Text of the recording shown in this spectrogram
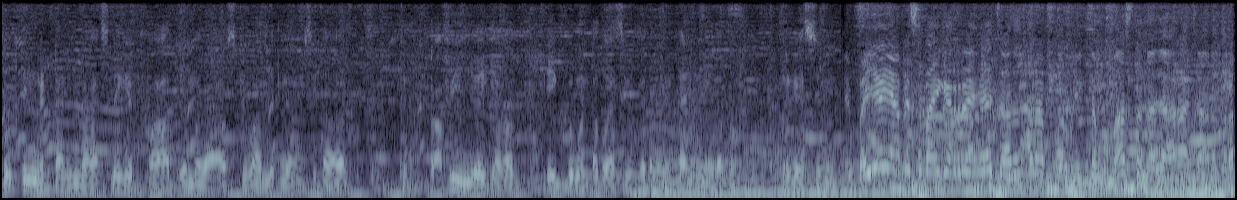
दो तीन घंटा नाचने के बाद जो मज़ा आया, उसके बाद निकले हम सीधा, फिर काफ़ी इंजॉय किया था एक दो घंटा तो ऐसे ही हो गया था टाइम नहीं था। तो फिर गए भैया, यहाँ पे सफ़ाई कर रहे हैं, चारों तरफ़ एकदम मस्त नज़ारा, चारों तरफ़।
